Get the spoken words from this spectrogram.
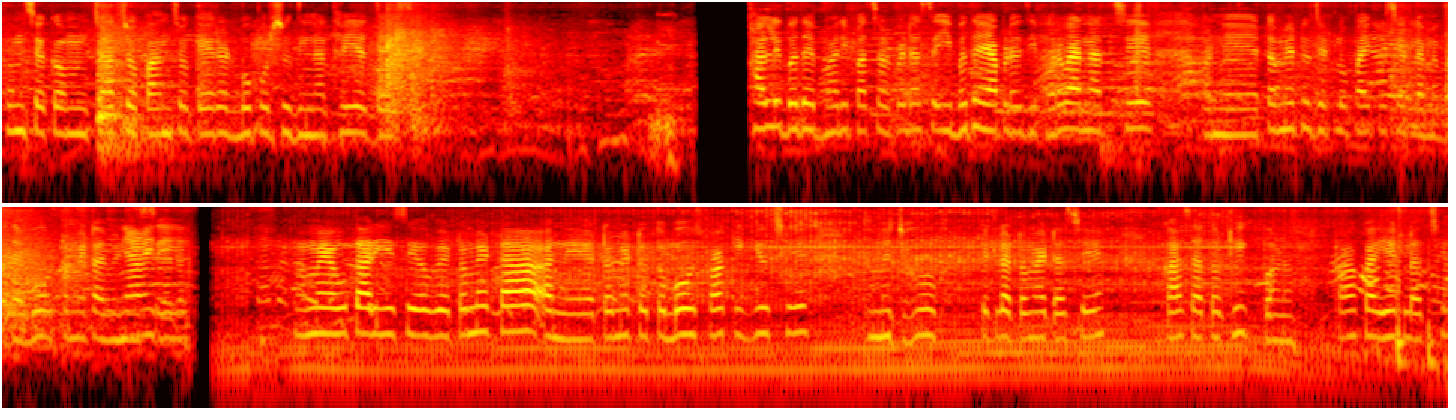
કમસે કમ ચારસો પાંચસો કેરેટ બપોર સુધીના થઈ જ જાય છે. ખાલી બધાય મારી પાછળ પડ્યા છે. એ બધાય આપણે હજી ભરવાના જ છે અને ટમેટું જેટલું પાક્યું છે એટલે અમે બધા બહુ ટમેટા વીણ્યા છે. અમે ઉતારીએ છીએ હવે ટમેટા અને ટમેટો તો બહુ જ પાકી ગયું છે. તમે જુઓ કેટલા ટમેટા છે. કાસા તો ઠીક પણ પાકા એટલા છે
